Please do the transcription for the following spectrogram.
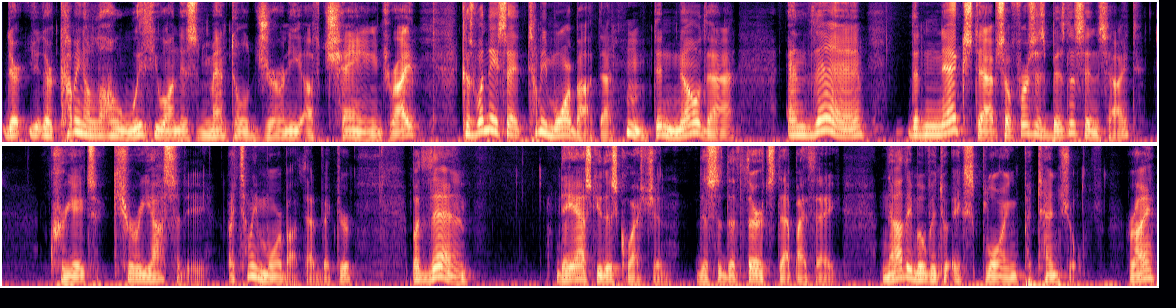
they're, they're coming along with you on this mental journey of change, right? Because when they say, tell me more about that, hmm, didn't know that. And then the next step, so first is business insight, creates curiosity. Like, tell me more about that, Victor. But then they ask you this question. This is the third step, I think. Now they move into exploring potential, right?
